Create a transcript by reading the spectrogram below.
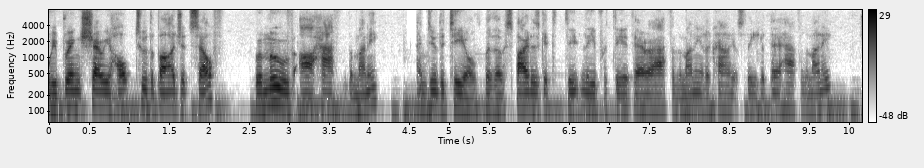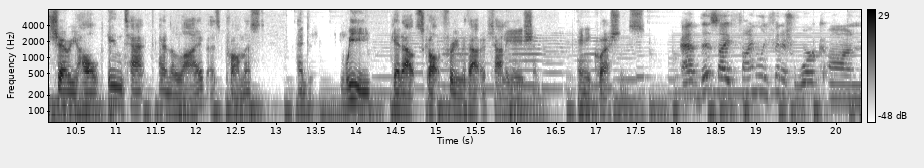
We bring Sherry Holt to the barge itself, remove our half of the money, and do the deal where the spiders get to leave with the, their half of the money, or the crown gets to leave with their half of the money. Sherry Holt intact and alive as promised, and we get out scot free without retaliation. Any questions? At this, I finally finished work on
